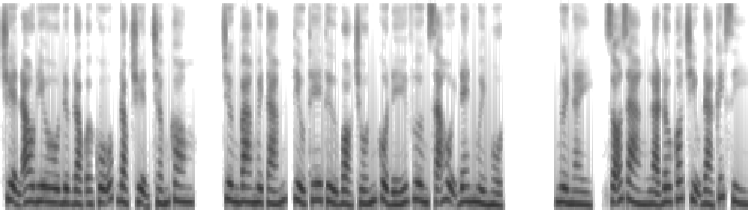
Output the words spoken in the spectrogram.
Chuyện audio được đọc ở cổ Úc đọc chuyện.com, chương 38, tiểu thê từ bỏ trốn của đế vương xã hội đen 11. Người này, rõ ràng là đâu có chịu đả kích gì.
